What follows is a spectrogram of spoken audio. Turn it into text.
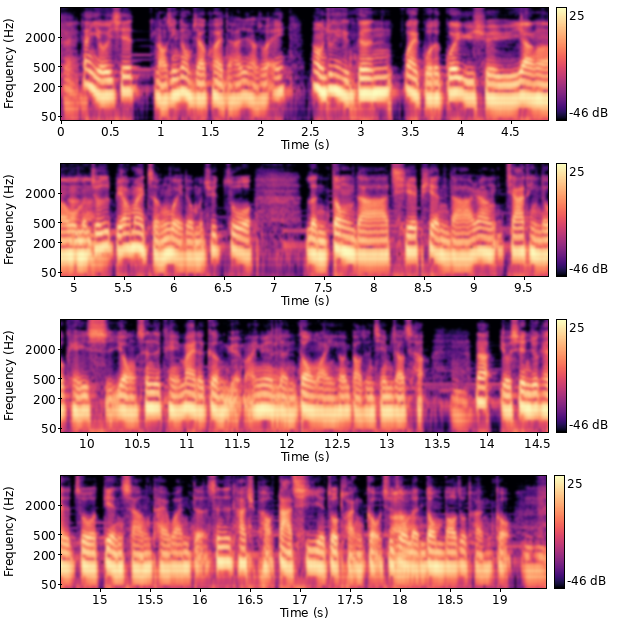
对。但有一些脑筋动比较快的，他就想说，哎、欸，那我们就可以跟外国的鲑鱼、鳕鱼一样啊，嗯、我们就是不要卖整尾的，我们去做。冷冻的啊，切片的啊，让家庭都可以使用，甚至可以卖得更远嘛。因为冷冻完以后，你保存期间比较长。嗯、那有些人就开始做电商，台湾的，甚至他去跑大企业做团购，就是这种冷冻包做团购。嗯、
